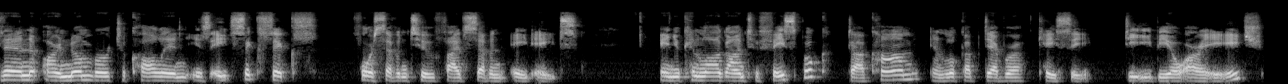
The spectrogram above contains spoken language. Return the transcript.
then our number to call in is 866 472 5788. And you can log on to facebook.com and look up Deborah Casey. D E B O R A H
